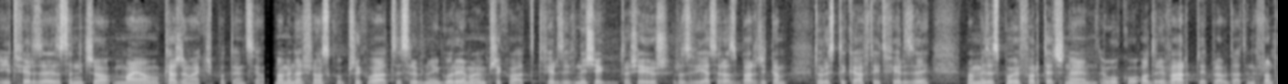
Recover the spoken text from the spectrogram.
i twierdze zasadniczo mają, każdy ma jakiś potencjał. Mamy na Śląsku przykład Srebrnej Góry, mamy przykład twierdzy w Nysie, która się już rozwija coraz bardziej, tam turystyka w tej twierdzy. Mamy zespoły forteczne Łuku, Odry, Warty, prawda, ten front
